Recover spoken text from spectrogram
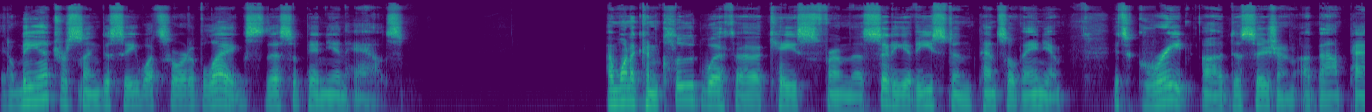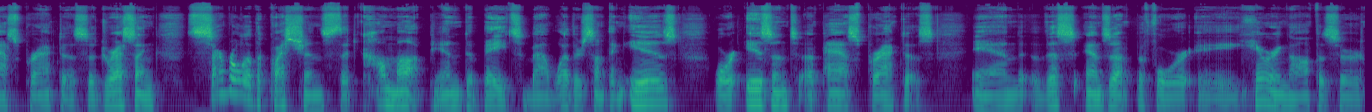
It'll be interesting to see what sort of legs this opinion has. I want to conclude with a case from the city of Easton, Pennsylvania it's a great uh, decision about past practice, addressing several of the questions that come up in debates about whether something is or isn't a past practice. And this ends up before a hearing officer,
